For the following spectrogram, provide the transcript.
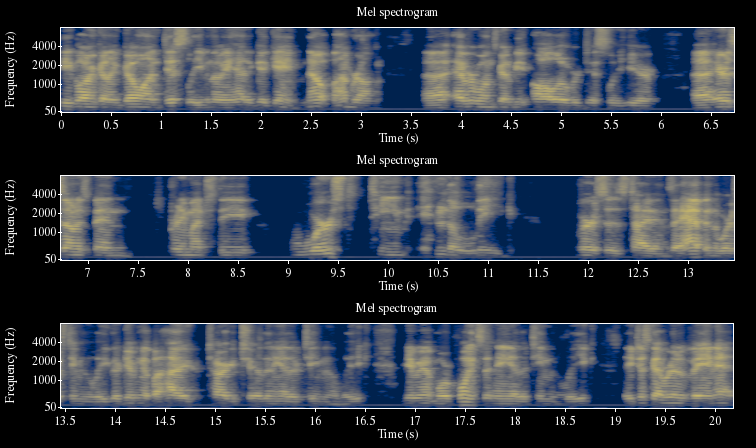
People aren't going to go on Dissly, even though he had a good game. Nope, I'm wrong. Uh, everyone's going to be all over Dissly here. Uh, Arizona's been pretty much the worst team in the league versus tight ends. They have been the worst team in the league. They're giving up a higher target share than any other team in the league, They're giving up more points than any other team in the league. They just got rid of Vannett.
